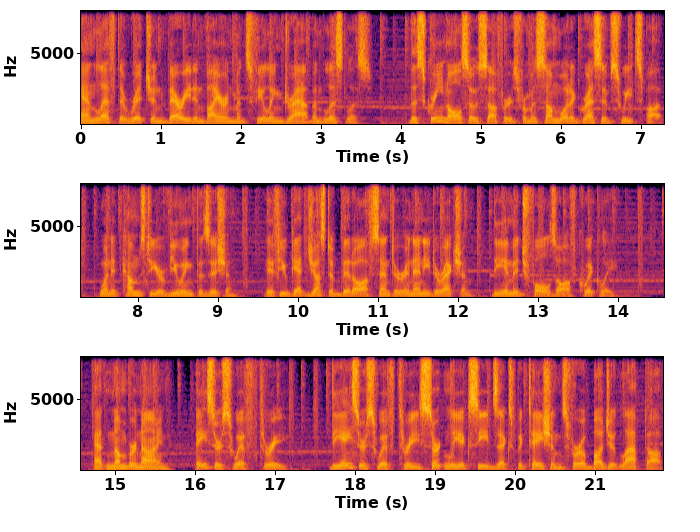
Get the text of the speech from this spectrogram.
and left the rich and varied environments feeling drab and listless. The screen also suffers from a somewhat aggressive sweet spot when it comes to your viewing position. If you get just a bit off-center in any direction, the image falls off quickly. At number 9. Acer Swift 3 the Acer Swift 3 certainly exceeds expectations for a budget laptop.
